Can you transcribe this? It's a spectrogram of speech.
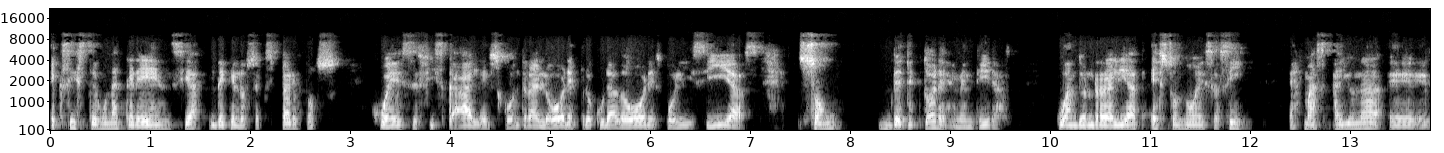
existe una creencia de que los expertos jueces, fiscales, contralores, procuradores, policías, son detectores de mentiras, cuando en realidad esto no es así. Es más, hay una, eh,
